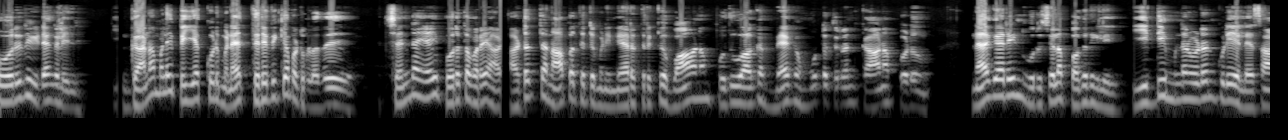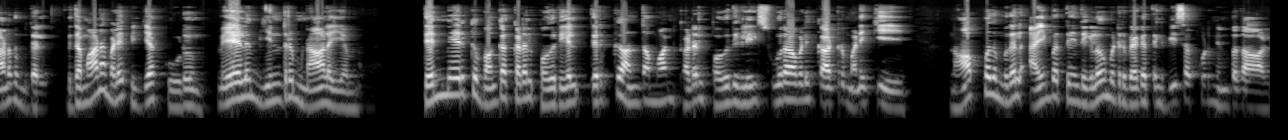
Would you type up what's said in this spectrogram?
ஓரிரு இடங்களில் கனமழை பெய்யக்கூடும் என தெரிவிக்கப்பட்டுள்ளது. சென்னையை பொறுத்தவரை அடுத்த நாற்பத்தெட்டு மணி நேரத்திற்கு வானம் பொதுவாக மேகமூட்டத்துடன் காணப்படும். நகரின் ஒரு சில பகுதிகளில் இடி மின்னலுடன் கூடிய லேசானது முதல் மிதமான மழை பெய்யக்கூடும். மேலும் இன்றும் நாளையும் தென்மேற்கு வங்கக்கடல் பகுதிகள் தெற்கு அந்தமான் கடல் பகுதிகளில் சூறாவளி காற்று மணிக்கு நாற்பது முதல் ஐம்பத்தைந்து கிலோமீட்டர் வேகத்தில் வீசக்கூடும் என்பதால்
